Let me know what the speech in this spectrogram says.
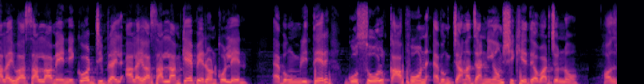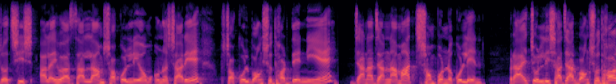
আলাইহা সাল্লামের নিকট জিব্রাইল আলাইহা সাল্লামকে প্রেরণ করলেন এবং মৃতের গোসল, কাফন এবং জানাজা নিয়ম শিখিয়ে দেওয়ার জন্য। হজরত শীষ আলাইহা সাল্লাম সকল নিয়ম অনুসারে সকল বংশধরদের নিয়ে জানাজা নামাজ সম্পন্ন করলেন। প্রায় চল্লিশ হাজার বংশধর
